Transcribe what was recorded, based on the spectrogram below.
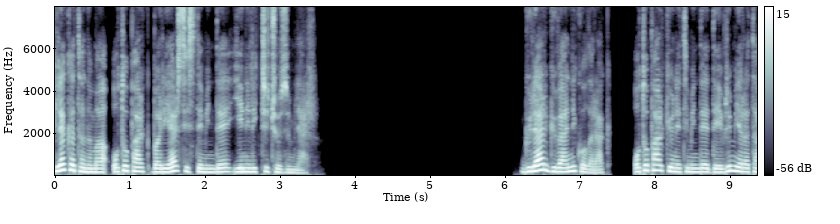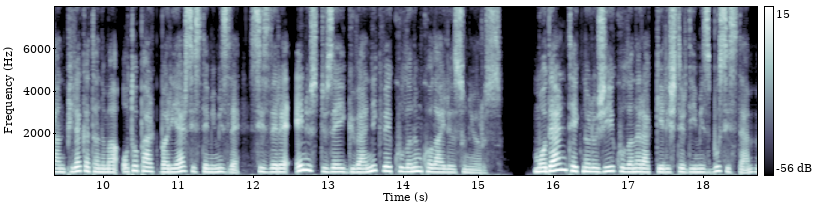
Plaka tanıma otopark bariyer sisteminde yenilikçi çözümler. Güler güvenlik olarak, otopark yönetiminde devrim yaratan plaka tanıma otopark bariyer sistemimizle sizlere en üst düzey güvenlik ve kullanım kolaylığı sunuyoruz. Modern teknolojiyi kullanarak geliştirdiğimiz bu sistem,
